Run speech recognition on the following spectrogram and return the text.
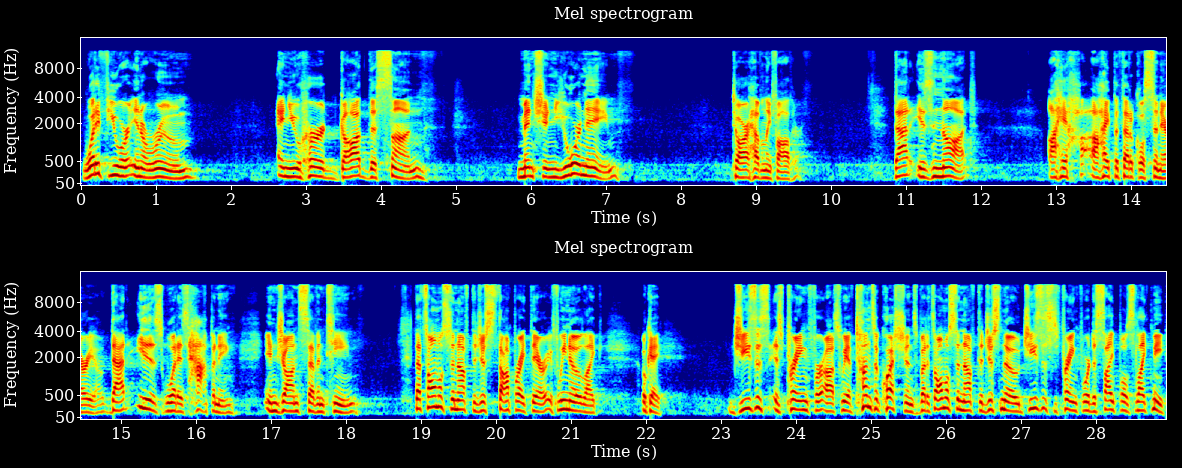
What if you were in a room and you heard God the Son mention your name to our Heavenly Father? That is not a, hypothetical scenario. That is what is happening in John 17. That's almost enough to just stop right there. If we know, like, okay, Jesus is praying for us. We have tons of questions, but it's almost enough to just know Jesus is praying for disciples like me.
